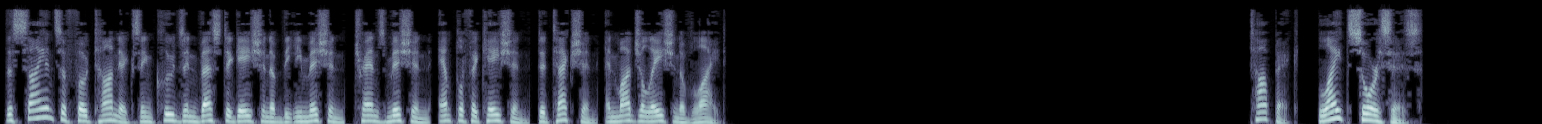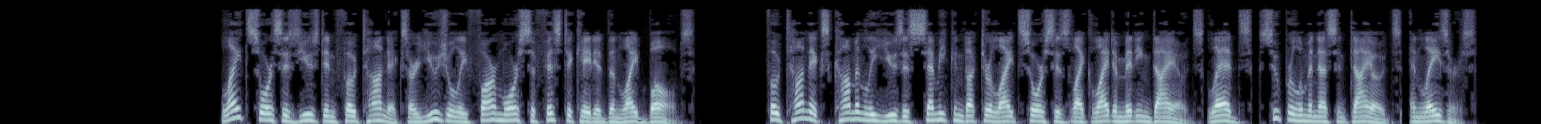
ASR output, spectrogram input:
The science of photonics includes investigation of the emission, transmission, amplification, detection, and modulation of light. Light sources Light sources used in photonics are usually far more sophisticated than light bulbs. Photonics commonly uses semiconductor light sources like light-emitting diodes LEDs, superluminescent diodes, and lasers.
